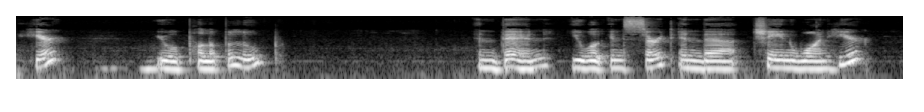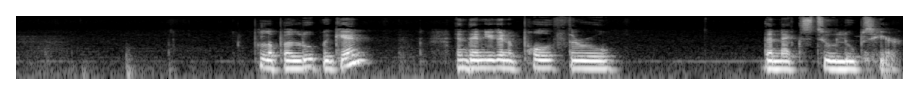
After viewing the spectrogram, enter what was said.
here. You will pull up a loop and then you will insert in the chain one here. Pull up a loop again and then you're going to pull through the next two loops here.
